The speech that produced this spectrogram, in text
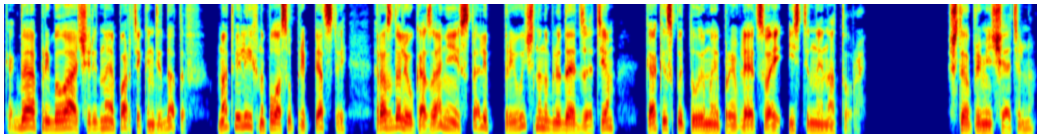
Когда прибыла очередная партия кандидатов, мы отвели их на полосу препятствий, раздали указания и стали привычно наблюдать за тем, как испытуемые проявляют свои истинные натуры. Что примечательно,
